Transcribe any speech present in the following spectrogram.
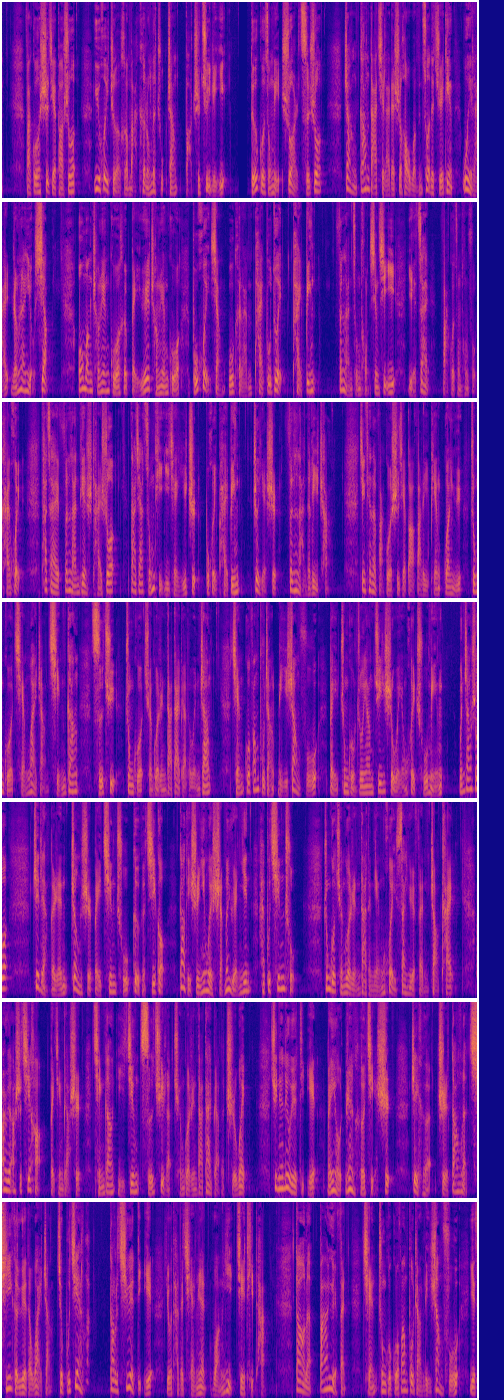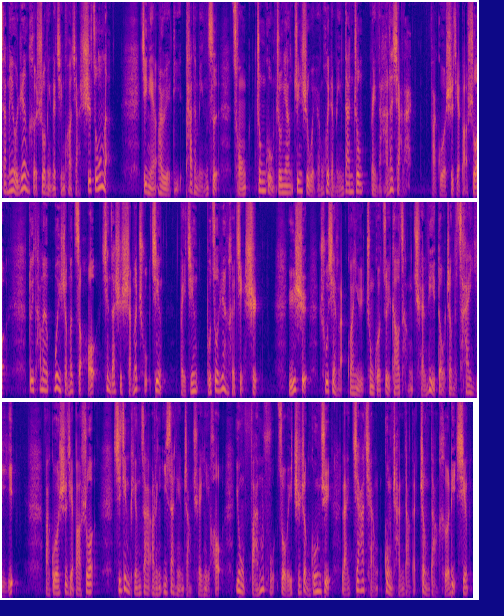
法国《世界报》说，与会者和马克龙的主张保持距离。德国总理舒尔茨说：“仗刚打起来的时候，我们做的决定未来仍然有效。欧盟成员国和北约成员国不会向乌克兰派部队、派兵。”芬兰总统星期一也在法国总统府开会，他在芬兰电视台说：“大家总体意见一致，不会派兵，这也是芬兰的立场。”今天的法国《世界报》发了一篇关于中国前外长秦刚辞去中国全国人大代表的文章。前国防部长李尚福被中共中央军事委员会除名。文章说，这两个人正式被清除各个机构，到底是因为什么原因还不清楚。中国全国人大的年会三月份召开，二月二十七号，北京表示秦刚已经辞去了全国人大代表的职位。去年六月底，没有任何解释，这个只当了七个月的外长就不见了。到了七月底，由他的前任王毅接替他。到了八月份，前中国国防部长李尚福也在没有任何说明的情况下失踪了。今年二月底，他的名字从中共中央军事委员会的名单中被拿了下来。法国《世界报》说，对他们为什么走，现在是什么处境，北京不做任何解释。于是出现了关于中国最高层权力斗争的猜疑。法国《世界报》说，习近平在二零一三年掌权以后，用反腐作为执政工具来加强共产党的政党合理性，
